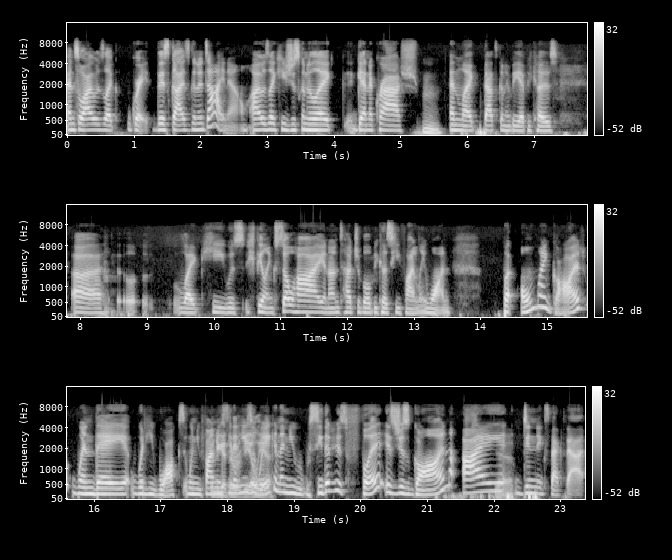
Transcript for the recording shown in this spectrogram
and so I was like great this guy's gonna die now I was like he's just gonna like get in a crash Hmm. and like that's gonna be it because uh like he was feeling so high and untouchable because he finally won but oh my god when they when he walks when you finally get see the that he's awake yeah. and then you see that his foot is just gone i Yeah. didn't expect that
